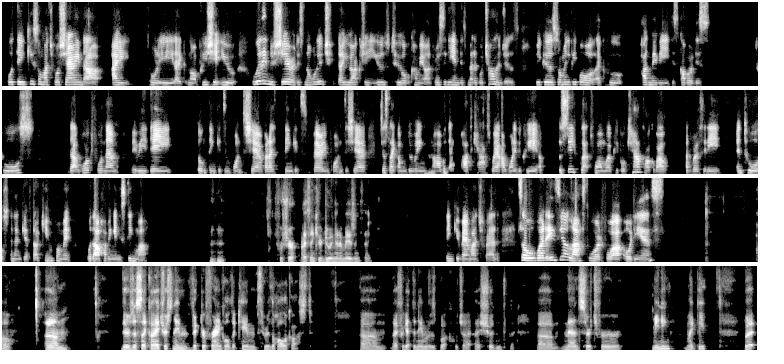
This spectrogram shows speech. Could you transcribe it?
Well, thank you so much for sharing that. I totally like know, appreciate you willing to share this knowledge that you actually use to overcome your adversity and these medical challenges because so many people like who had maybe discovered these tools that worked for them maybe they don't think it's important to share but i think it's very important to share just like i'm doing mm-hmm. uh, with that podcast where i wanted to create a, a safe platform where people can talk about adversity and tools and then gift that came from it without having any stigma. Mm-hmm. For sure. I think you're doing an amazing thing. Thank you very much, Fred. So, what is your last word for our audience? Oh, um, there's a psychiatrist named Viktor Frankl that came through the Holocaust. Um, I forget the name of his book, which I, I shouldn't, but um, Man's Search for Meaning might be. But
